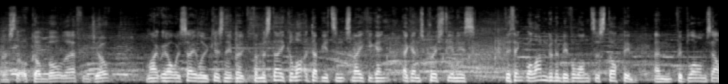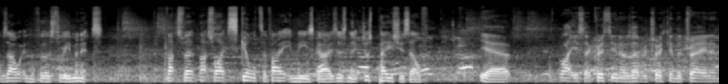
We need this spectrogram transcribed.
nice little combo there from Joe. Like we always say, Luke, isn't it? But the mistake a lot of debutants make against, against Kristian is they think, well, I'm going to be the one to stop him, and they blow themselves out in the first three minutes. That's that's like skill to fighting these guys, isn't it? Just pace yourself. Yeah, like you said, Kristian knows every trick in the trade, and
